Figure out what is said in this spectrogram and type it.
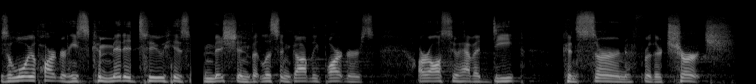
He's a loyal partner. He's committed to his mission. But listen, godly partners are also have a deep concern for their church.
